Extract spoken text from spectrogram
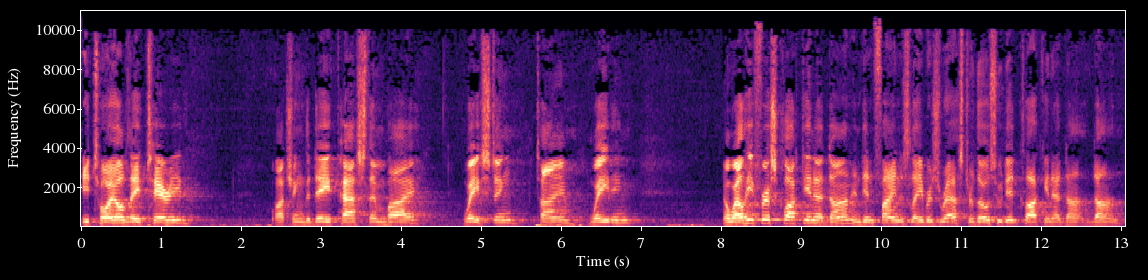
He toiled, they tarried, watching the day pass them by, wasting time, waiting. Now, while he first clocked in at dawn and didn't find his labor's rest, or those who did clock in at dawn,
